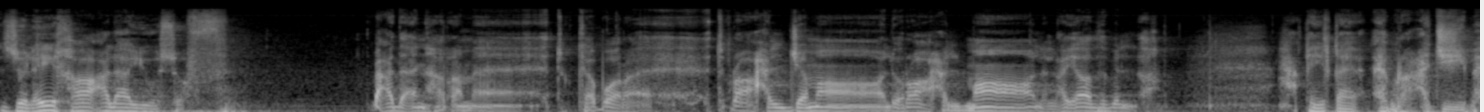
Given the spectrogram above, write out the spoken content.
زليخة على يوسف. بعد أن هرمت وكبرت راح الجمال وراح المال العياذ بالله. حقيقة عبرة عجيبة.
